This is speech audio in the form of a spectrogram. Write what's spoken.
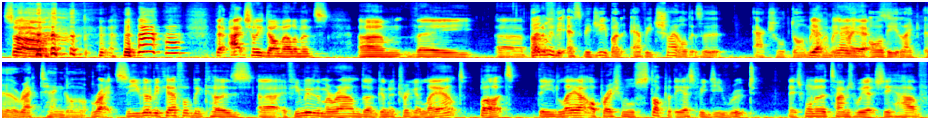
So, they're actually DOM elements. Um, they uh, Not only the SVG, but every child is an actual DOM Yeah, element, yeah, right? yeah. All the like uh, rectangle. Right, so you've got to be careful because uh, if you move them around, they're going to trigger layout, but the layout operation will stop at the SVG root. It's one of the times we actually have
